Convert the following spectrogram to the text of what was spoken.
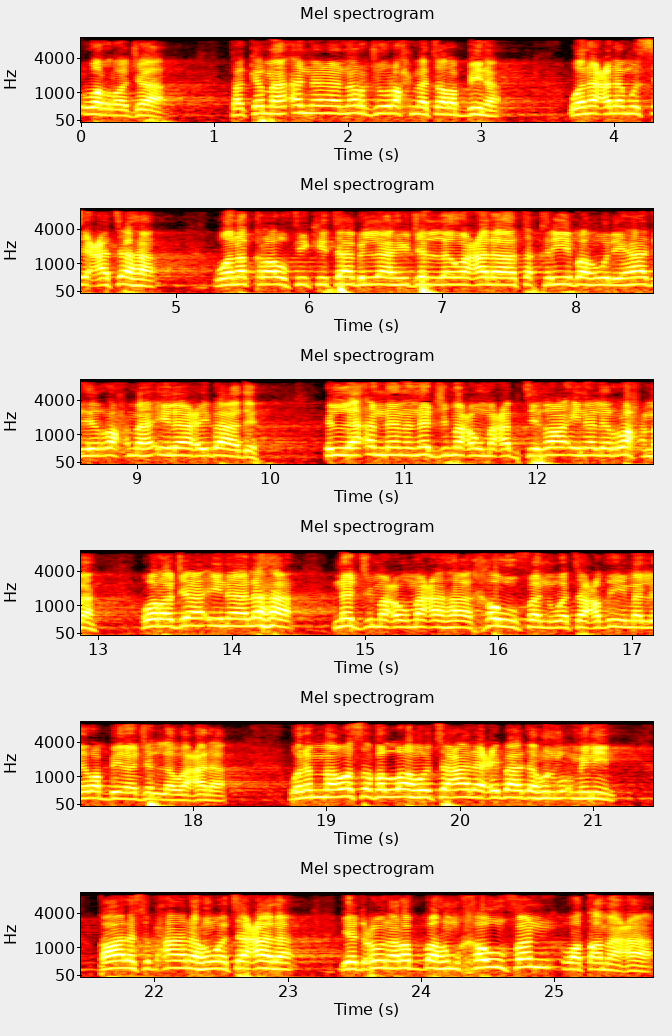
والرجاء. فكما أننا نرجو رحمة ربنا ونعلم سعتها ونقرأ في كتاب الله جل وعلا تقريبه لهذه الرحمة إلى عباده إلا أننا نجمع مع ابتغائنا للرحمة ورجائنا لها نجمع معها خوفا وتعظيما لربنا جل وعلا. ولما وصف الله تعالى عباده المؤمنين قال سبحانه وتعالى يدعون ربهم خوفا وطمعا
